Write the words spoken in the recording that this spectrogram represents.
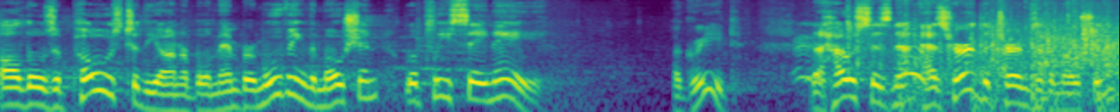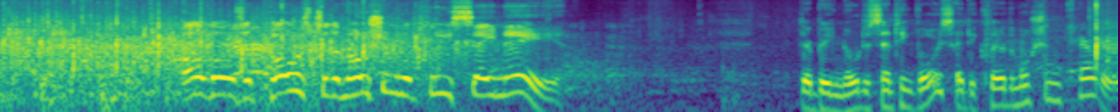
all those opposed to the honourable member moving the motion will please say nay. Agreed. The House has, has heard the terms of the motion. All those opposed to the motion will please say nay. There being no dissenting voice, I declare the motion carried.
